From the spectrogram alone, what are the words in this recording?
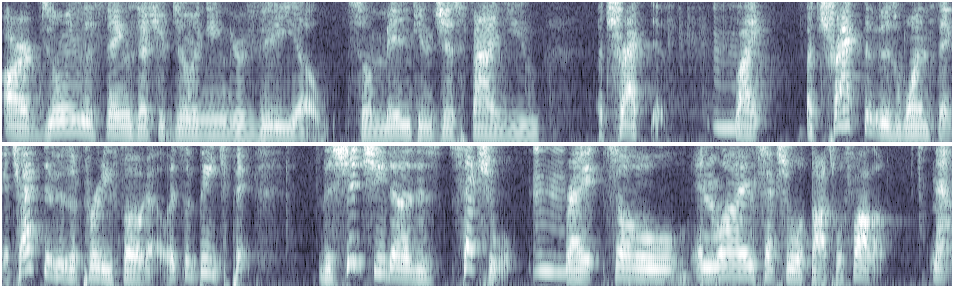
are doing the things that you're doing in your video so men can just find you attractive. Mm-hmm. Like, attractive is one thing. Attractive is a pretty photo. It's a beach pic. The shit she does is sexual, mm-hmm. right? So, in line, sexual thoughts will follow. Now,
